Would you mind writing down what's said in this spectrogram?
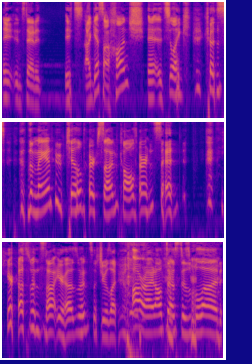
it, instead it it's i guess a hunch it's like because the man who killed her son called her and said your husband's not your husband so she was like all right i'll test his blood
